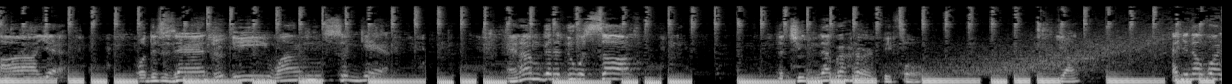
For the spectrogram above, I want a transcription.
Ah, uh, yeah. Well, this is Andrew E. once again. And I'm gonna do a song that you've never heard before. Yeah. And you know what?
